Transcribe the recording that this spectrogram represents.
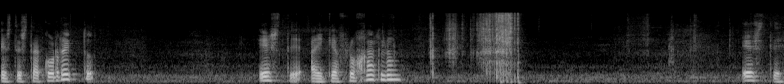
Este está correcto, este hay que aflojarlo, este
